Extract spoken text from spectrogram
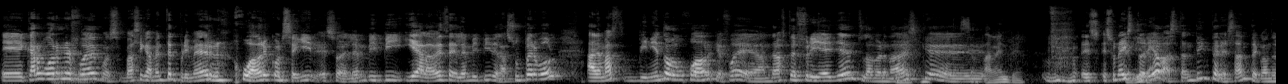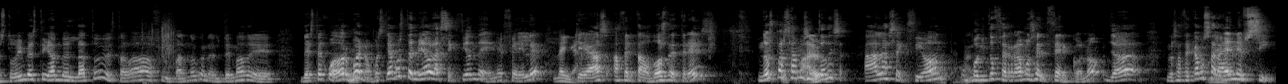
Eh, Carl Warner fue, pues, básicamente el primer jugador en conseguir eso, el MVP y a la vez el MVP de la Super Bowl. Además, viniendo de un jugador que fue undrafted free agent, la verdad es que Exactamente. Es, es una historia bastante interesante. Cuando estuve investigando el dato, estaba flipando con el tema de, de este jugador. Bueno, pues ya hemos terminado la sección de NFL, Venga. que has acertado dos de tres. Nos pasamos mal. entonces a la sección, un poquito cerramos el cerco, ¿no? Ya nos acercamos a la NFC.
